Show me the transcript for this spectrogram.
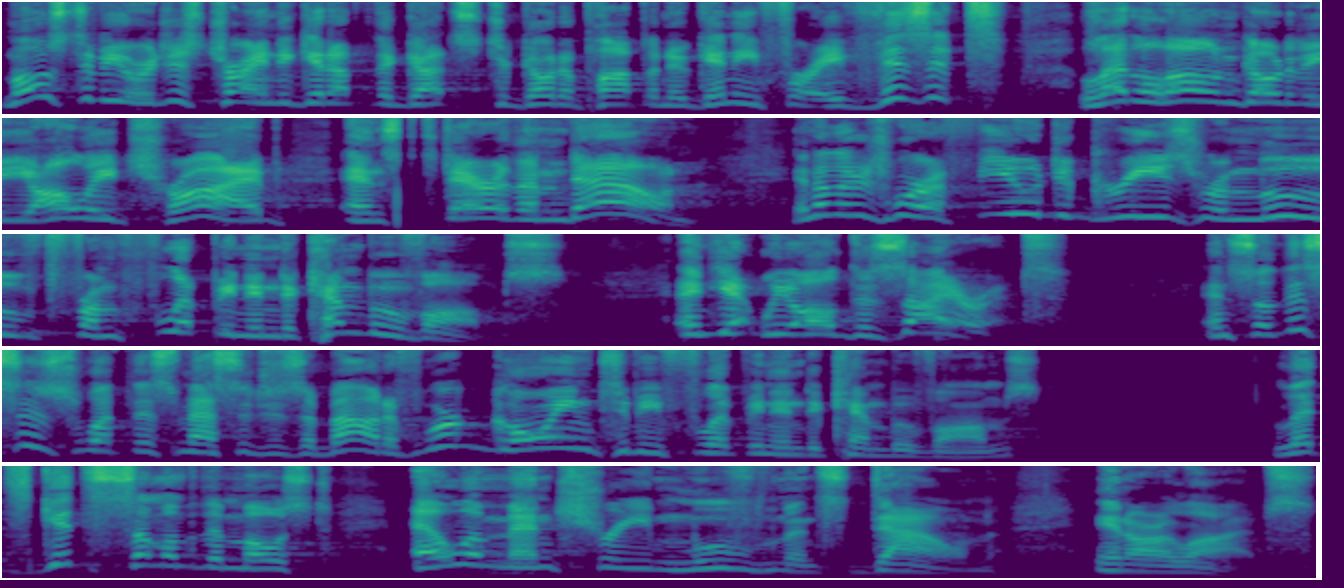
most of you are just trying to get up the guts to go to Papua New Guinea for a visit, let alone go to the Yali tribe and stare them down. In other words, we're a few degrees removed from flipping into Kembu Voms, and yet we all desire it. And so, this is what this message is about. If we're going to be flipping into Kembu Voms, Let's get some of the most elementary movements down in our lives.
